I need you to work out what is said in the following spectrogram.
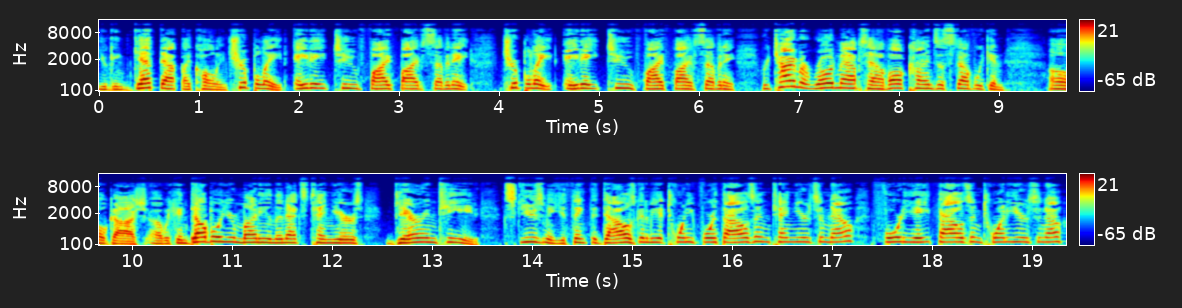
You can get that by calling 888-882-5578. 888-882-5578. Retirement roadmaps have all kinds of stuff we can Oh gosh, uh, we can double your money in the next 10 years, guaranteed. Excuse me, you think the Dow is going to be at 24,000 10 years from now? 48,000 20 years from now?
